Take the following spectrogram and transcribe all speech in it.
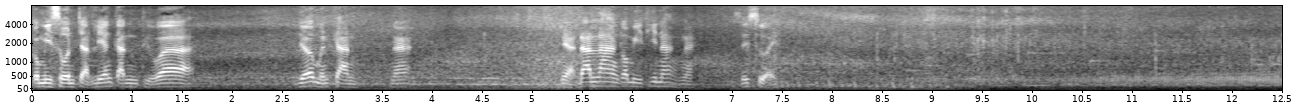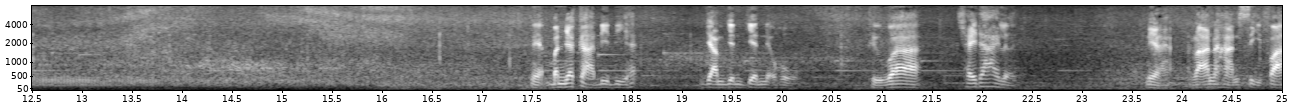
ก็มีโซนจัดเลี้ยงกันถือว่าเยอะเหมือนกันนะเนี่ยด้านล่างก็มีที่นั่งนะสวยๆ เนี่ยบรรยากาศดีๆฮะยามเย็นๆเนี่ยโอ้โหถือว่าใช้ได้เลยเนี่ยร้านอาหารสีฟ้า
